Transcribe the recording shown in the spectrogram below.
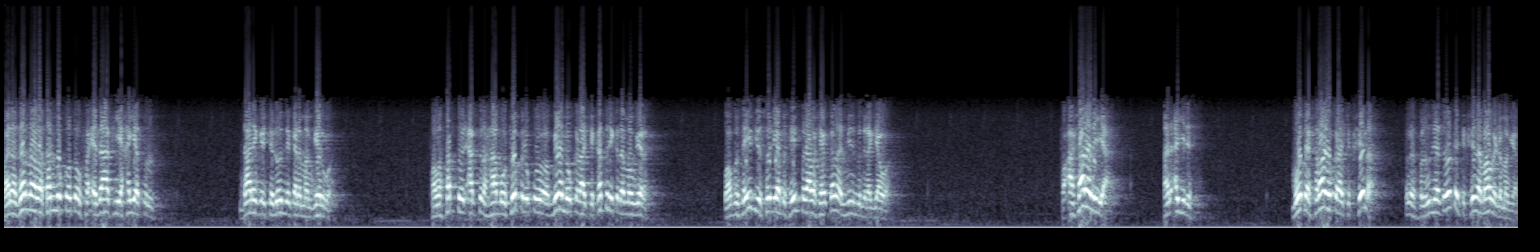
ァラザナワタンモコトファエダフィハヤトンダレケチェロンデカラマンゲルワ فوسطت الاكثر هامو توبركو بين نكرا كتريك المغير وابو سيد يسولي ابو سيد فلا وشيكنا من من الجوى فاشار لي ان اجلس موت اشراو كرا كشينا فلوزي توكا كشينا ما وين المغير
